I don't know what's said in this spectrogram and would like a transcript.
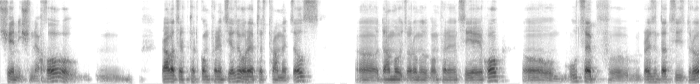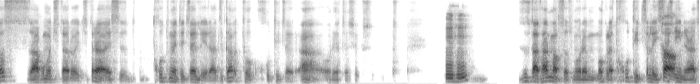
შენიშნა, ხო? რაღაც ერთ-ერთ კონფერენციაზე 2018 წელს დამოიწო რომელი კონფერენცია იყო, უცებ პრეზენტაციის დროს აღმოჩნდა რომ იცით რა ეს 15 წელი რაც გა თუ 5 წელი აა 2006 აჰა ზუსტად არ მახსოვს მორე მოკლედ 5 წლის წინ რაც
